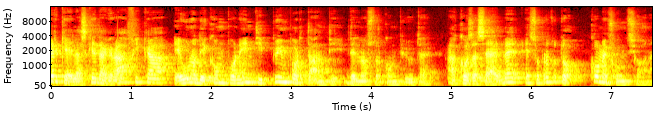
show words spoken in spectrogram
Perché la scheda grafica è uno dei componenti più importanti del nostro computer, a cosa serve e soprattutto come funziona.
